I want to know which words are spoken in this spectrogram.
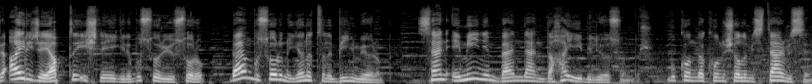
Ve ayrıca yaptığı işle ilgili bu soruyu sorup ben bu sorunun yanıtını bilmiyorum sen eminim benden daha iyi biliyorsundur. Bu konuda konuşalım ister misin?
